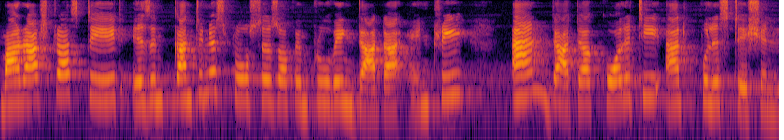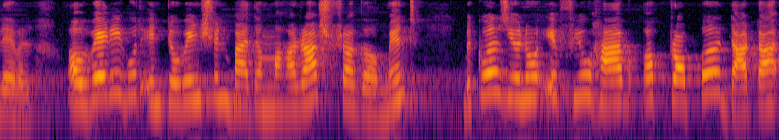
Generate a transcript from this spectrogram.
Maharashtra state is in continuous process of improving data entry and data quality at police station level. A very good intervention by the Maharashtra government because you know if you have a proper data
